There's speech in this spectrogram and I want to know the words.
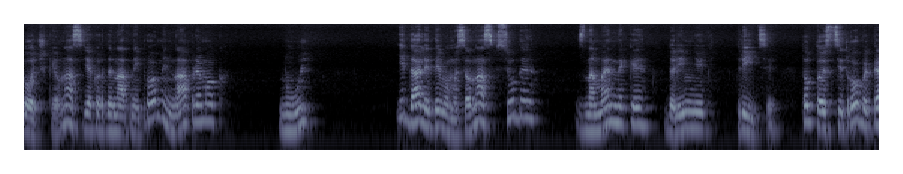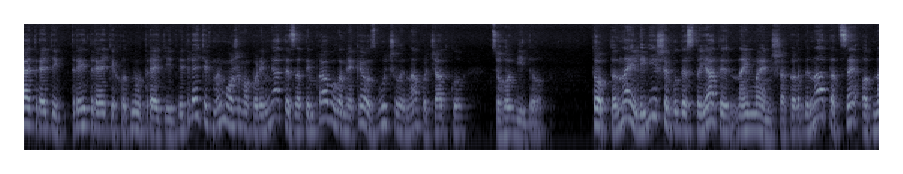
точки. У нас є координатний промінь, напрямок 0. І далі дивимося, у нас всюди знаменники дорівнюють трійці. Тобто ось ці дроби 5 третіх, 3 третіх, 1 третіх і 2 третіх ми можемо порівняти за тим правилом, яке озвучили на початку цього відео. Тобто найлівіше буде стояти найменша координата це 1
